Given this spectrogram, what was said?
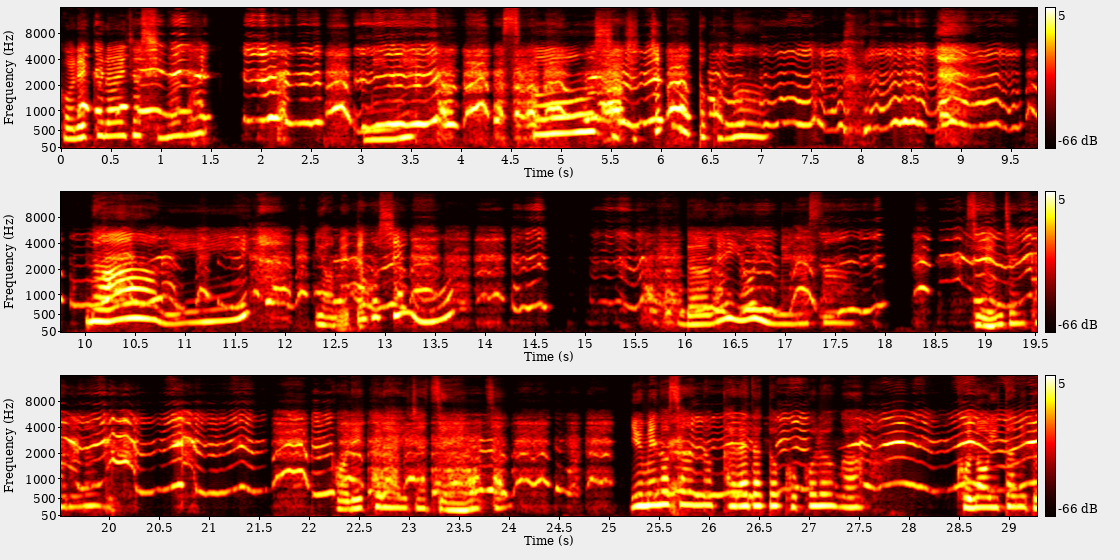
これくらいじゃ死なない。耳少しちっちゃくなったかな。なーにやめてほしいの？ダメよ夢菜さん。全然足りないの。これくらいじゃ全然。夢野さんの体と心がこの痛みと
